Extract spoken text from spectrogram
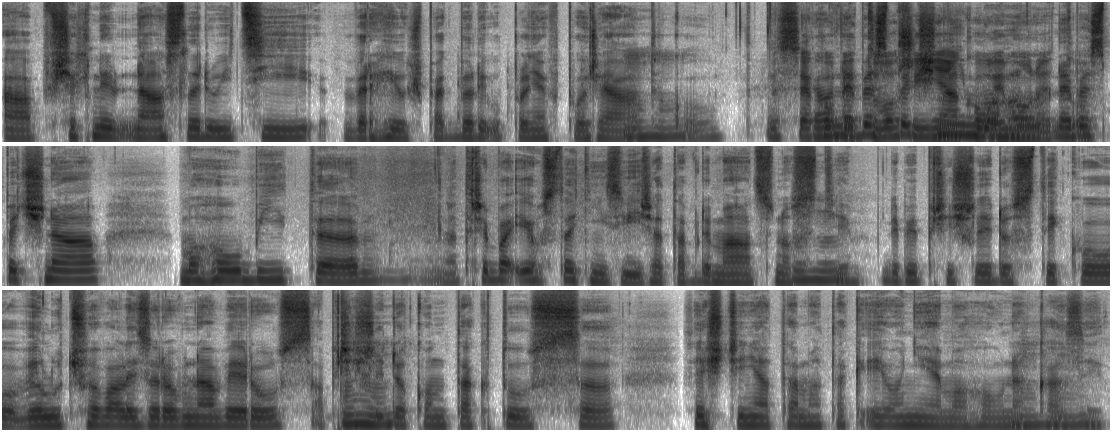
a všechny následující vrhy už pak byly úplně v pořádku. Mm-hmm. jako nebezpečný nějakou mohou, nebezpečná mohou být eh, třeba i ostatní zvířata v domácnosti. Mm-hmm. Kdyby přišli do styku, vylučovali zrovna virus a přišli mm-hmm. do kontaktu s, se štěňatama, tak i oni je mohou nakazit.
